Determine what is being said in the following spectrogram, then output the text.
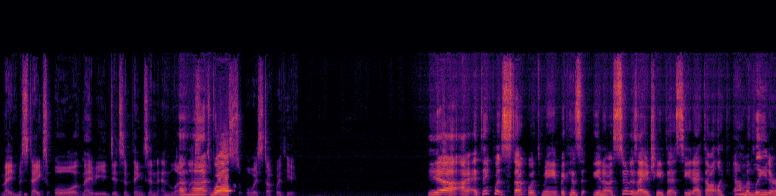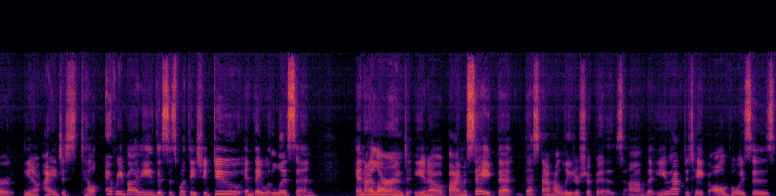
made mistakes, or maybe you did some things and, and learned uh-huh. lessons well, always stuck with you. Yeah, I, I, think what stuck with me because you know, as soon as I achieved that seat, I thought like I'm a leader. You know, I just tell everybody this is what they should do, and they would listen. And I learned, you know, by mistake that that's not how leadership is. Um, that you have to take all voices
